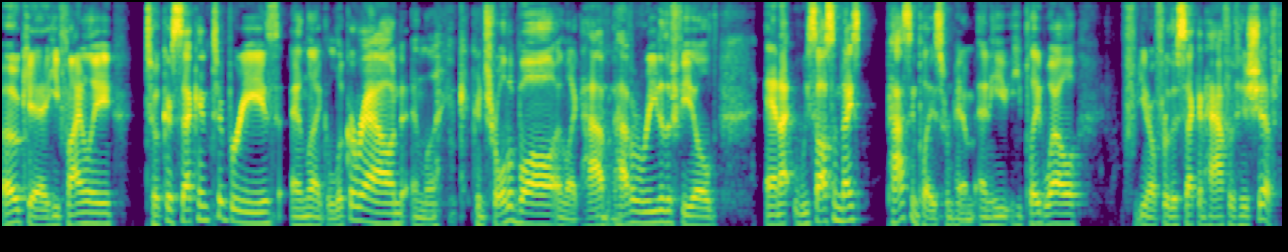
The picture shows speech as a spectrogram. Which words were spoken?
okay, he finally took a second to breathe and like look around and like control the ball and like have have a read of the field. And I, we saw some nice passing plays from him, and he he played well, f- you know, for the second half of his shift.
